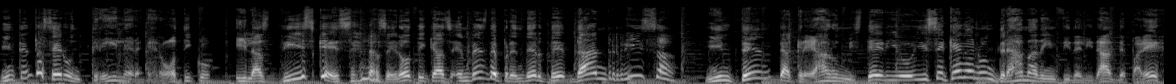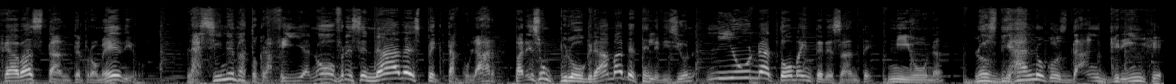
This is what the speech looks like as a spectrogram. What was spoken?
Intenta ser un thriller erótico y las disque escenas eróticas en vez de prenderte dan risa. Intenta crear un misterio y se queda en un drama de infidelidad de pareja bastante promedio. La cinematografía no ofrece nada espectacular, parece un programa de televisión, ni una toma interesante, ni una. Los diálogos dan cringe,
